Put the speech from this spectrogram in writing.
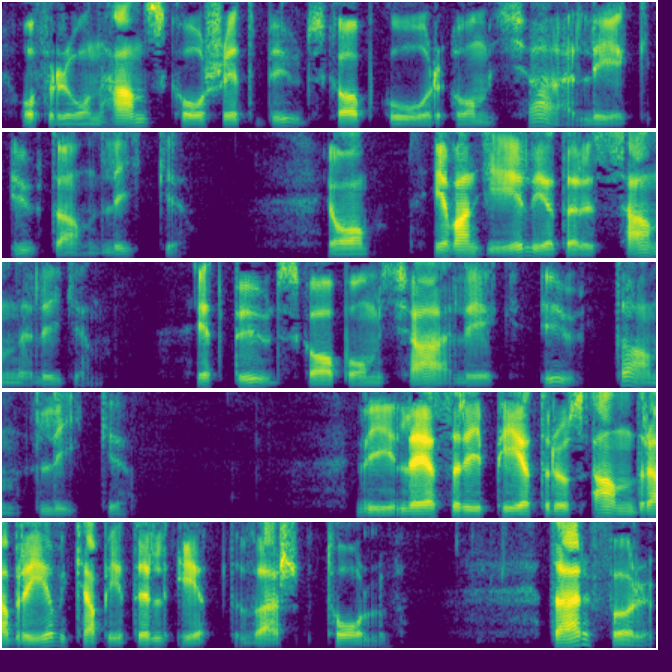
och från hans kors ett budskap går om kärlek utan like. Ja, evangeliet är sannerligen ett budskap om kärlek utan like. Vi läser i Petrus andra brev kapitel 1, vers 12. Därför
